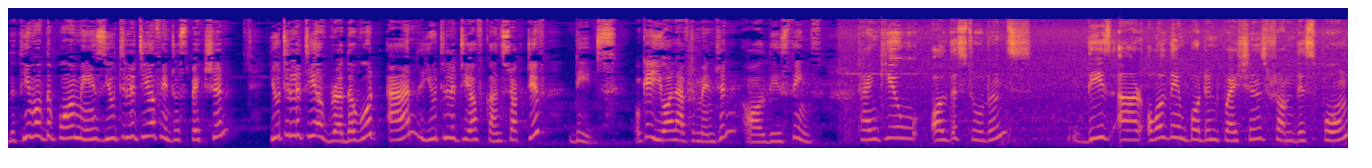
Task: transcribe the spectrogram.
the theme of the poem is utility of introspection utility of brotherhood and utility of constructive deeds. Okay you all have to mention all these things. Thank you all the students. These are all the important questions from this poem.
